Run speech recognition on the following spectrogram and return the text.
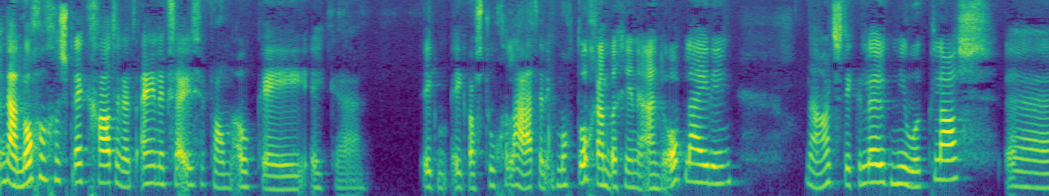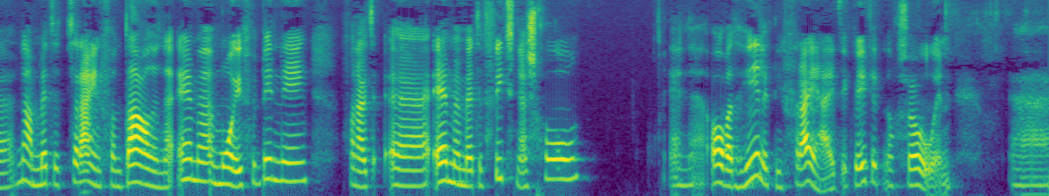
nou, nog een gesprek gehad en uiteindelijk zei ze van oké, ik, uh, ik, ik was toegelaten en ik mocht toch gaan beginnen aan de opleiding. Nou, hartstikke leuk, nieuwe klas. nou, met de trein van Dalen naar Emmen, een mooie verbinding. Vanuit Emmen met de fiets naar school. En uh, oh, wat heerlijk die vrijheid. Ik weet het nog zo. En uh,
